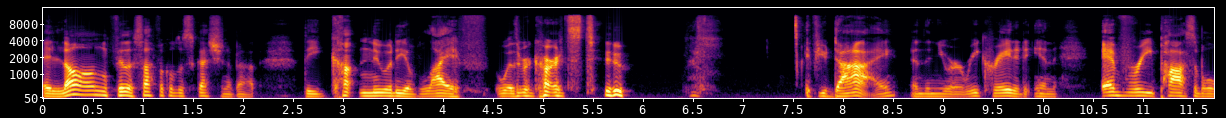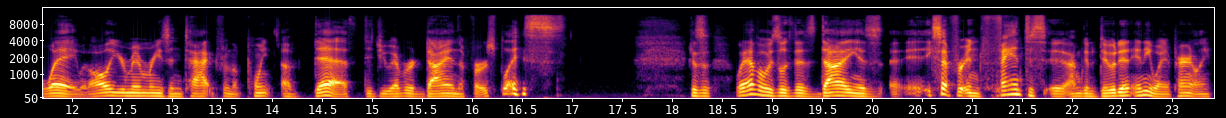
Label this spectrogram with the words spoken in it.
a long philosophical discussion about the continuity of life with regards to if you die and then you are recreated in every possible way with all your memories intact from the point of death did you ever die in the first place because uh, the way i've always looked at this dying is uh, except for in fantasy uh, i'm going to do it anyway apparently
